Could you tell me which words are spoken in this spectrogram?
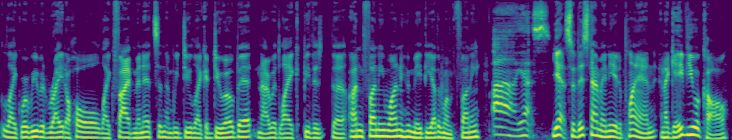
like where we would write a whole like five minutes and then we'd do like a duo bit, and I would like be the, the unfunny one who made the other one funny. Ah, yes. Yeah, so this time I needed a plan, and I gave you a call,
